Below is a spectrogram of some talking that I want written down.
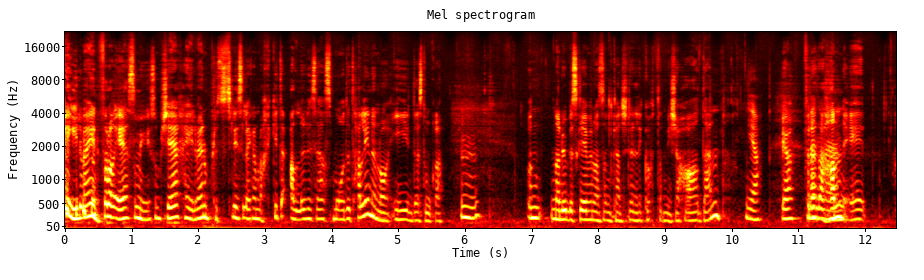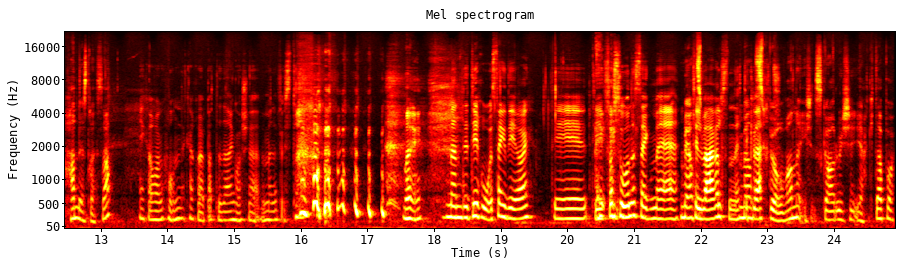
hele veien. For det er så mye som skjer hele veien. Og plutselig så legger han merke til alle disse her små detaljene nå i det store. Mm. Og når du beskriver noe sånn, kanskje det er litt godt at vi ikke har den. ja. Ja, For Men, dette, eh, han er, han er stressa. Jeg har òg hund. Jeg kan røpe at det der går ikke over med det første. Nei. Men de, de roer seg, de òg. De, de Jeg- forsoner seg med Med at- tilværelsen etter at hvert. spurvene skal du ikke jakte på.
